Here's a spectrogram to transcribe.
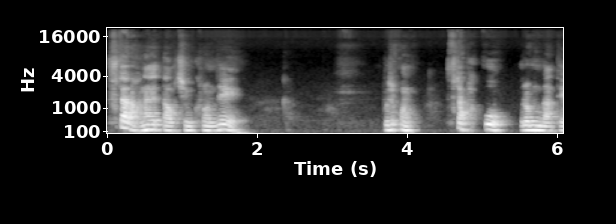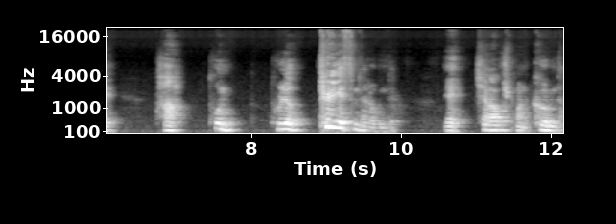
투자를 안 하겠다고 지금 그런데 무조건 투자 받고 여러분들한테 다 돈 돌려 드리겠습니다 여러분들. 예 제가 하고 싶어 하는 그겁니다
